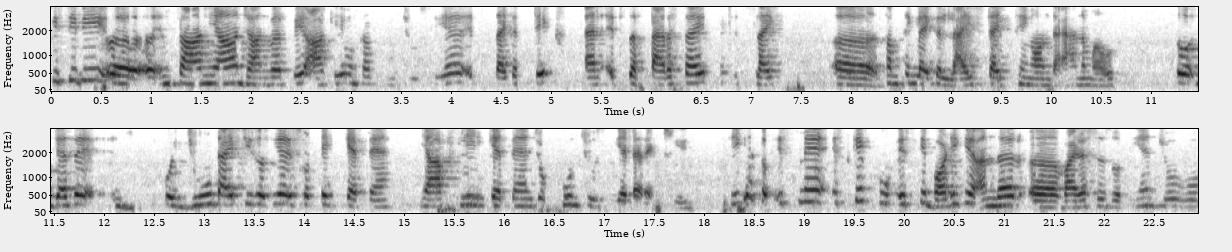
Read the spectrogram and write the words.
किसी भी इंसान या जानवर पे आके उनका चूसती है। It's like a tick and it's a parasite it's like something like a lice type thing on the animals तो जैसे कोई जू टाइप चीज़ होती है, इसको टिक कहते हैं। या फ्ली कहते हैं, जो खून चूसती है डायरेक्टली ठीक है? तो इसमें, इसके इसके बॉडी के अंदर वायरसेस होती हैं, जो वो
